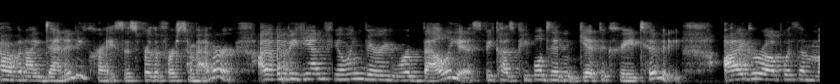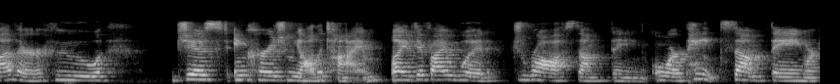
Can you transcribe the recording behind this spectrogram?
have an identity crisis for the first time ever. I began feeling very rebellious because people didn't get the creativity. I grew up with a mother who just encouraged me all the time. Like if I would draw something or paint something or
